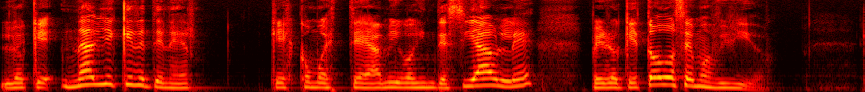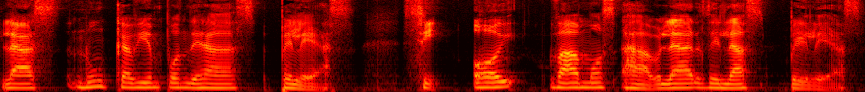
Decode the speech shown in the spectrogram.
lo que nadie quiere tener que es como este amigo indeseable, pero que todos hemos vivido. Las nunca bien ponderadas peleas. Sí, hoy vamos a hablar de las peleas.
